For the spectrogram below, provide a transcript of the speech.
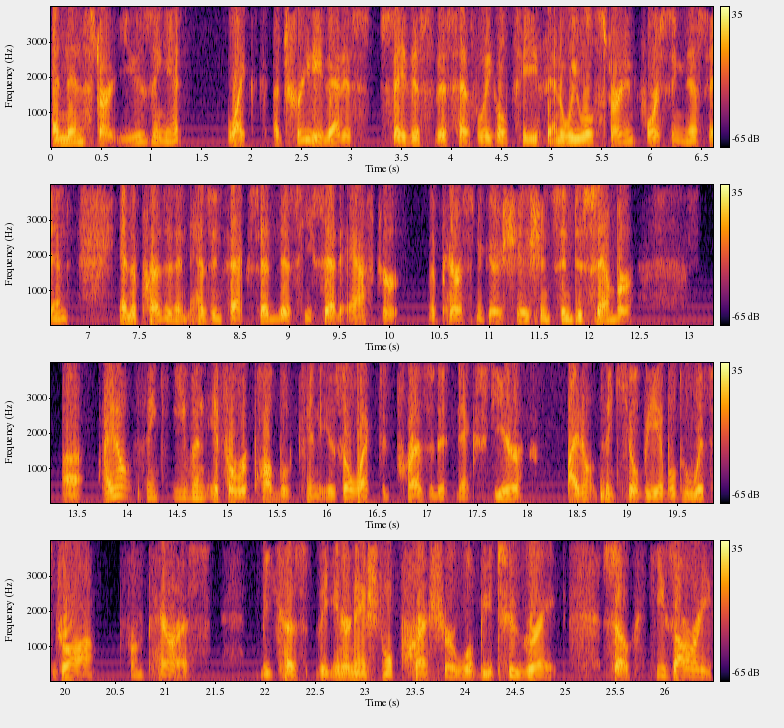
and then start using it like a treaty. That is, say this this has legal teeth, and we will start enforcing this. And and the president has in fact said this. He said after the Paris negotiations in December, uh, I don't think even if a Republican is elected president next year, I don't think he'll be able to withdraw from Paris because the international pressure will be too great. So he's already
